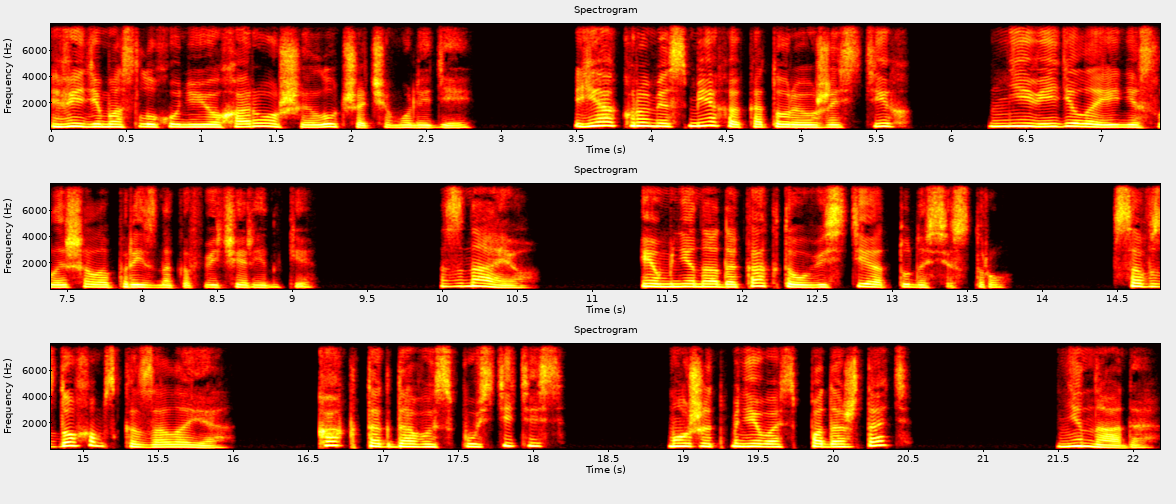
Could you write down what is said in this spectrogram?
Видимо, слух у нее хороший, лучше, чем у людей. Я, кроме смеха, который уже стих, не видела и не слышала признаков вечеринки. Знаю. И мне надо как-то увести оттуда сестру. Со вздохом сказала я. «Как тогда вы спуститесь?» Может, мне вас подождать? Не надо.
